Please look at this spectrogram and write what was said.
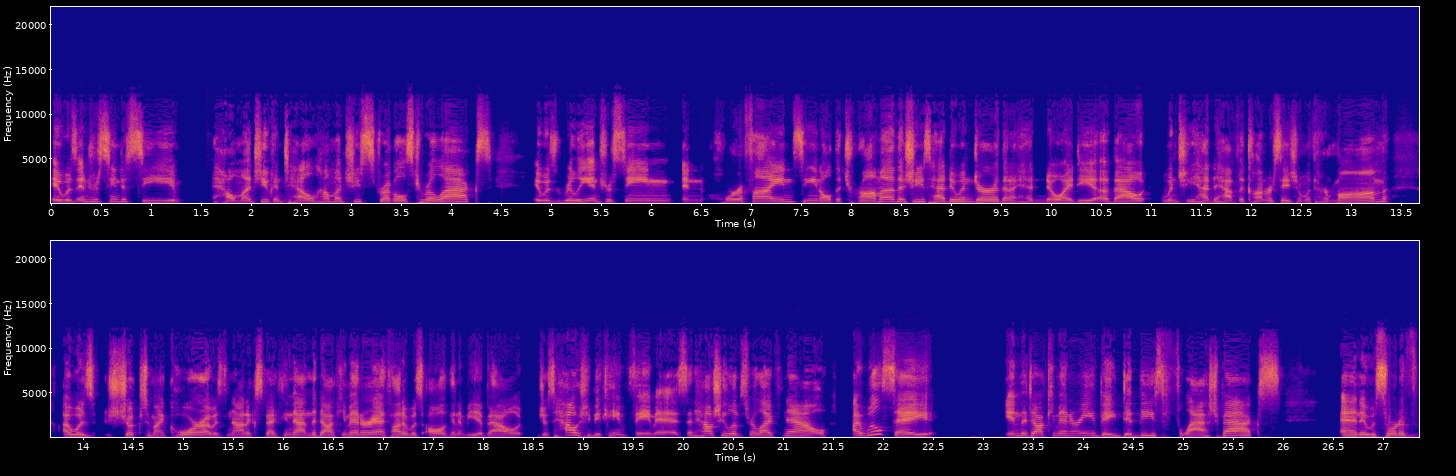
It was interesting to see how much you can tell how much she struggles to relax. It was really interesting and horrifying seeing all the trauma that she's had to endure that I had no idea about when she had to have the conversation with her mom. I was shook to my core. I was not expecting that in the documentary. I thought it was all going to be about just how she became famous and how she lives her life now. I will say in the documentary, they did these flashbacks, and it was sort of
